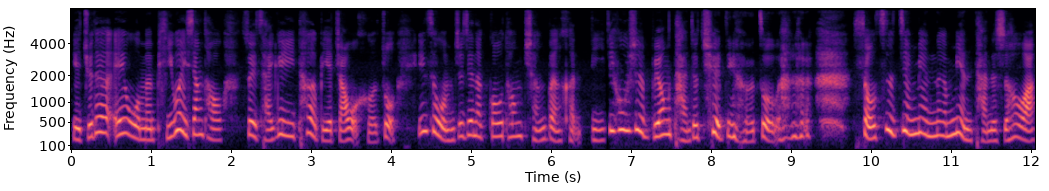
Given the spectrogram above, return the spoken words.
也觉得诶我们脾胃相投，所以。才愿意特别找我合作，因此我们之间的沟通成本很低，几乎是不用谈就确定合作了。首次见面那个面谈的时候啊，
